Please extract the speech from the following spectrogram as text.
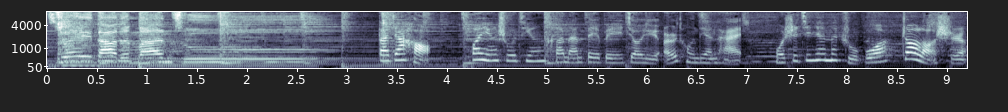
最大的满足。大家好，欢迎收听河南贝贝教育儿童电台，我是今天的主播赵老师。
